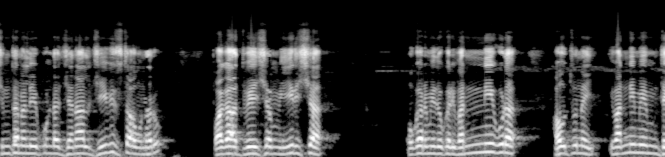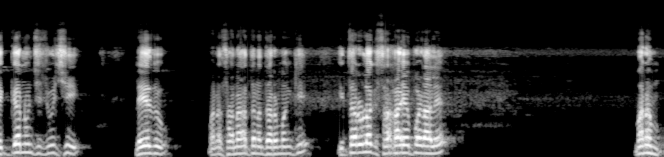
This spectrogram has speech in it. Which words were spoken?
చింతన లేకుండా జనాలు జీవిస్తూ ఉన్నారు. పగ ద్వేషం ఈర్ష్య ఒకరి మీద ఒకరు ఇవన్నీ కూడా అవుతున్నాయి. ఇవన్నీ మేము దగ్గర నుంచి చూసి లేదు మన సనాతన ధర్మంకి ఇతరులకు సహాయపడాలి. మనం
